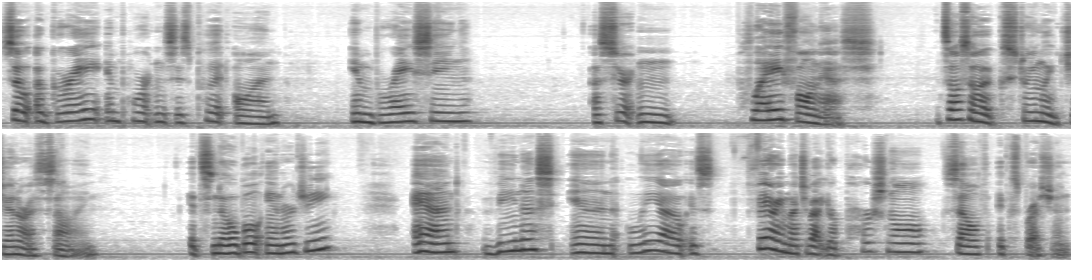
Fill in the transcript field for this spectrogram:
So a great importance is put on embracing a certain playfulness. It's also an extremely generous sign. It's noble energy, and Venus in Leo is very much about your personal self expression.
